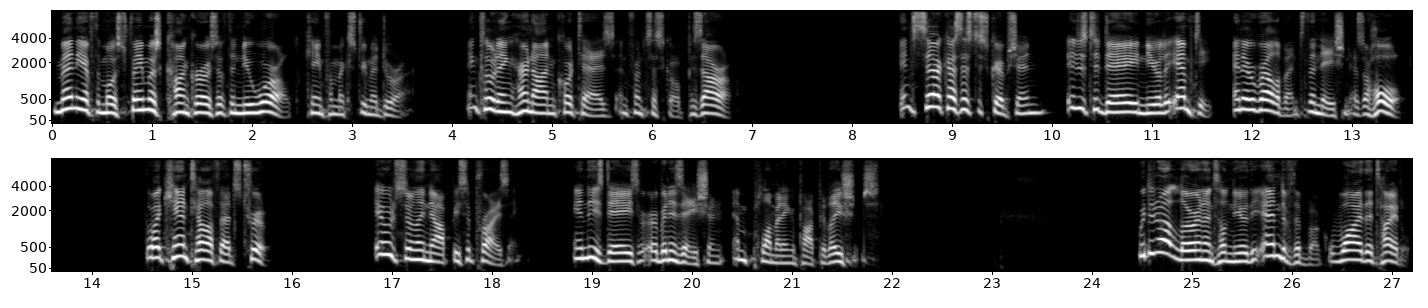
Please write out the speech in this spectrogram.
Many of the most famous conquerors of the New World came from Extremadura, including Hernan Cortes and Francisco Pizarro. In Cercas's description, it is today nearly empty and irrelevant to the nation as a whole. Though I can't tell if that's true. It would certainly not be surprising in these days of urbanization and plummeting populations. We do not learn until near the end of the book why the title,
